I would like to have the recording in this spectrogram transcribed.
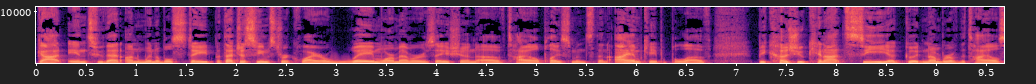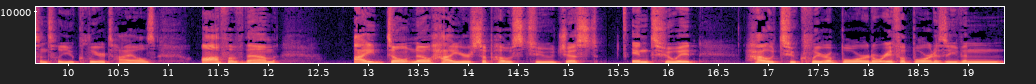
got into that unwinnable state, but that just seems to require way more memorization of tile placements than I am capable of because you cannot see a good number of the tiles until you clear tiles off of them. I don't know how you're supposed to just intuit how to clear a board or if a board is even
